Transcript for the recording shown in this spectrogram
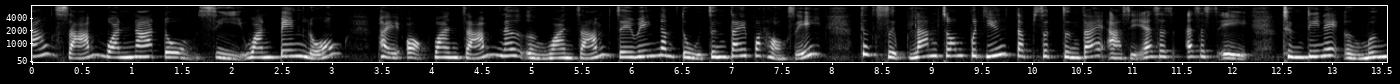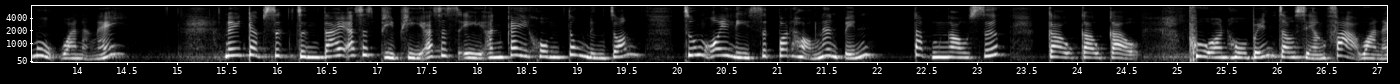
าง 3. วันนาตรง 4. วันเป้งหลงไผ่ออกวันจามเนื้อเอิงวันจามเจวิงนำตู่จึงได้ปอดห่องสิตึกสืบลามจอมปุดยื้อตับซึกจึงได้ RCS SSA ถึงดีในเอิงเมืองหมู่วันหนังไหน ในดับซึกจึงได้ SSPP SSA อันใกล้คมต้องหนึ่งจอม จุ้มอ้อยหลีซึกปอดหองนั่นเป็น ตับเงาซึก เก่าเก่าเก่าผู้ออนโฮเป็นเจ้าเสียงฝ่าว่าไหน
